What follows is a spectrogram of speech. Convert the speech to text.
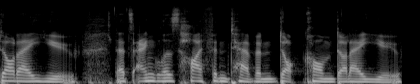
anglers-tavern.com.au. That's anglers-tavern.com.au.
